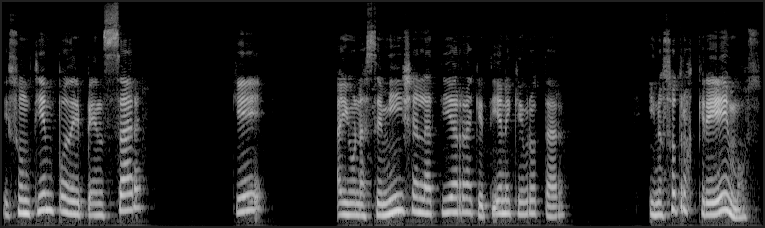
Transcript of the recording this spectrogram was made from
Es un tiempo de pensar que hay una semilla en la tierra que tiene que brotar y nosotros creemos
